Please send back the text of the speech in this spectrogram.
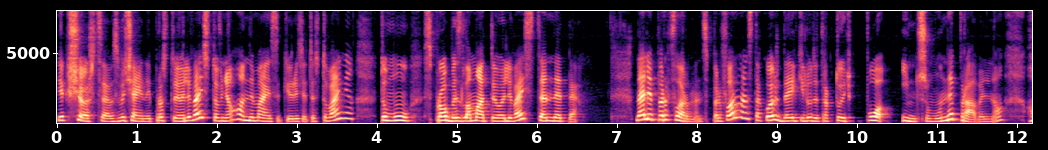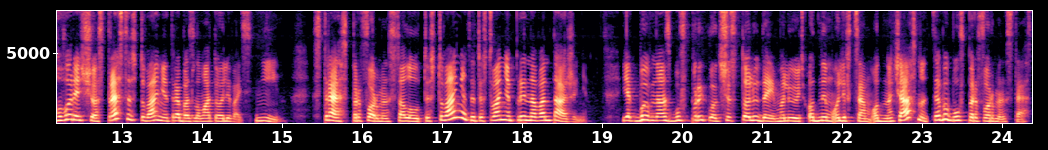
Якщо ж це звичайний простий олівець, то в нього немає security тестування, тому спроби зламати олівець це не те. Далі перформанс. Перформанс також деякі люди трактують по-іншому, неправильно. Говорять, що стрес-тестування треба зламати олівець. Ні. Стрес, перформанс та лоу тестування це тестування при навантаженні. Якби в нас був приклад, що 100 людей малюють одним олівцем одночасно, це би був перформанс-тест.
